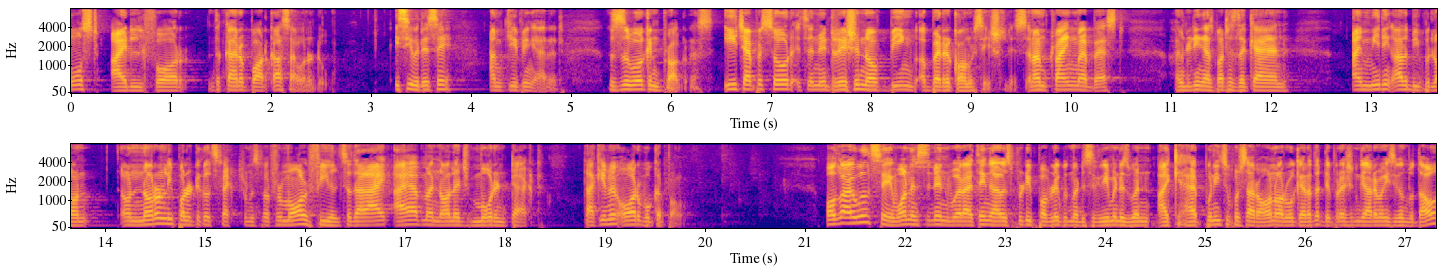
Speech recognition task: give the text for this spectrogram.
most ideal for the kind of podcast I want do इसी वजह से I am keeping at it this is a work in progress. Each episode, it's an iteration of being a better conversationalist. And I'm trying my best. I'm reading as much as I can. I'm meeting other people on, on not only political spectrums, but from all fields so that I, I have my knowledge more intact. ताकि मैं और वो कर पाऊँ Although I will say one incident where I think I was pretty public with my disagreement is when I had Puneet Superstar on और वो कह रहा था डिप्रेशन के बारे में किसी को बताओ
